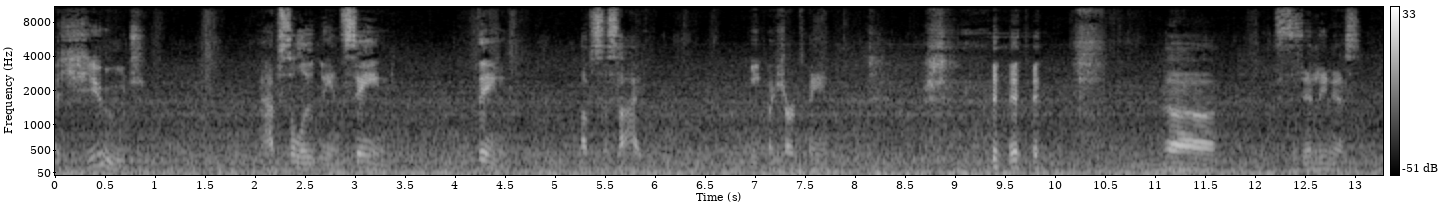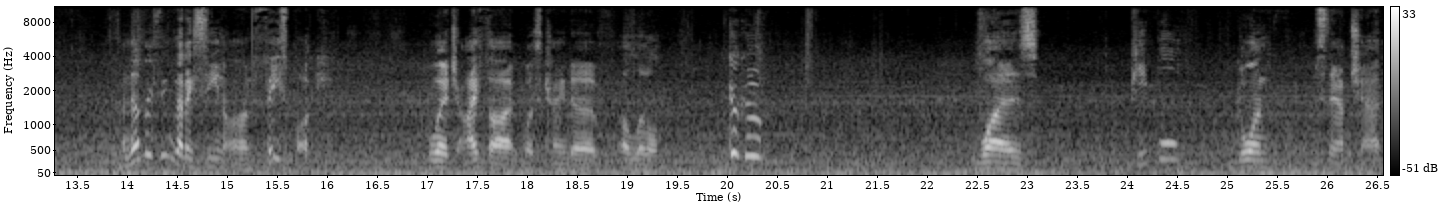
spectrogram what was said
a huge, absolutely insane thing of society. Eat my sharks, man. uh, silliness. Another thing that I seen on Facebook, which I thought was kind of a little cuckoo, was people go on Snapchat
